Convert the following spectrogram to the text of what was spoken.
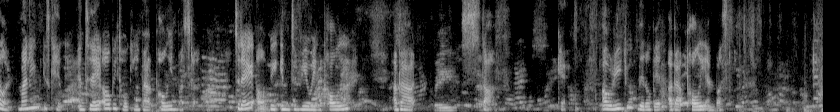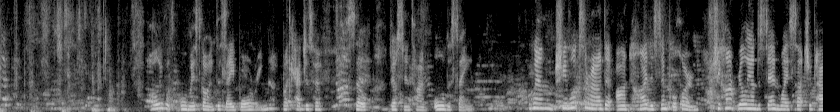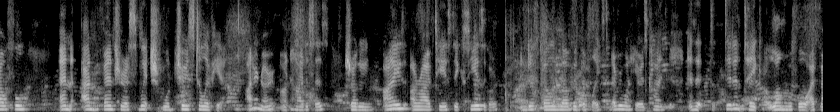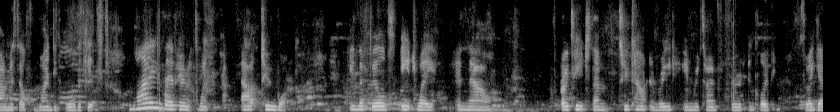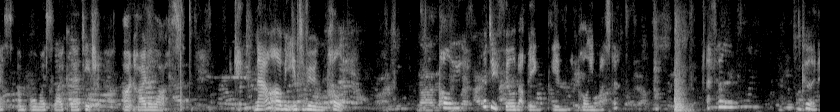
Hello, my name is Kaylee, and today I'll be talking about Polly and Buster. Today I'll be interviewing Polly about stuff. Okay, I'll read you a little bit about Polly and Buster. Polly was almost going to say boring, but catches herself just in time, all the same. When she looks around at Aunt Hyda's simple home, she can't really understand why such a powerful and adventurous witch would choose to live here. I don't know, Aunt Hyda says, shrugging. I arrived here six years ago and just fell in love with the place. Everyone here is kind, and it didn't take long before I found myself minding all the kids. Why their parents went out to work in the fields each way, and now I teach them to count and read in return for food and clothing. So I guess I'm almost like their teacher. Aunt Hyda laughs. Okay, now I'll be interviewing Polly. Polly, what do you feel about being in Polly and Buster? I feel good.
